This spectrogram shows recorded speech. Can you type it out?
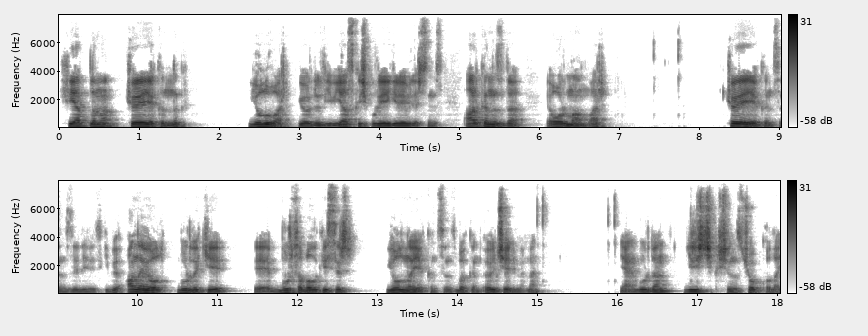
fiyatlama, köye yakınlık, yolu var. Gördüğünüz gibi yaz kış buraya girebilirsiniz. Arkanızda e, orman var. Köye yakınsınız dediğiniz gibi. Ana yol buradaki e, Bursa Balıkesir yoluna yakınsınız. Bakın ölçelim hemen. Yani buradan giriş çıkışınız çok kolay.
